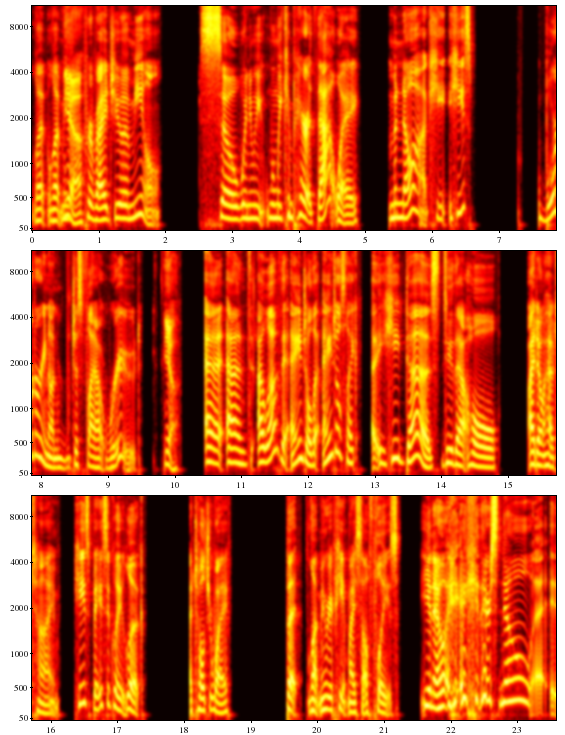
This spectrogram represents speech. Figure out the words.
Let let me Yeah. provide you a meal. So when we when we compare it that way, Manoach, he he's bordering on just flat out rude. yeah, And, and I love the angel. The angel's like uh, he does do that whole I don't have time. He's basically, look, I told your wife, but let me repeat myself, please. You know, there's no uh,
